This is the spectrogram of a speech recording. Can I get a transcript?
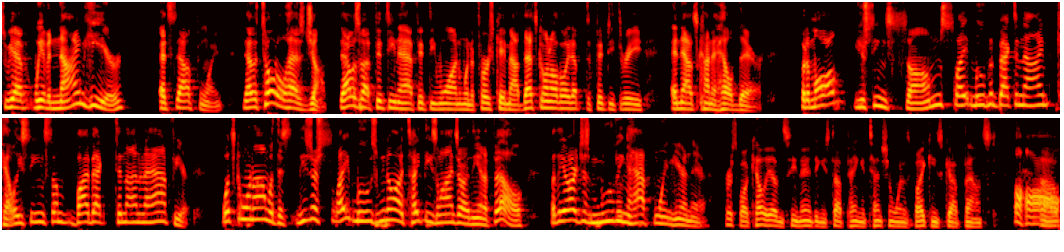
So we have we have a nine here at South Point. Now the total has jumped. That was about 50 and a half, 51 when it first came out. That's gone all the way up to 53, and now it's kind of held there. But Amal, you're seeing some slight movement back to nine. Kelly's seeing some buyback to nine and a half here. What's going on with this? These are slight moves. We know how tight these lines are in the NFL, but they are just moving a half point here and there. First of all, Kelly hasn't seen anything. He stopped paying attention when his Vikings got bounced. Oh, Uh,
